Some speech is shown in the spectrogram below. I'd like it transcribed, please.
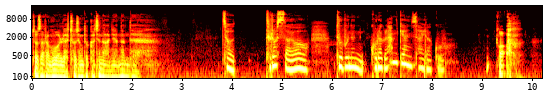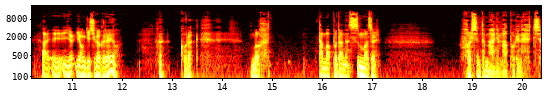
저 사람은 원래 저 정도까지는 아니었는데. 저 들었어요. 두 분은 고락을 함께한 사이라고. 아, 아 영기 씨가 그래요? 고락. 뭐 단맛보다는 쓴맛을 훨씬 더 많이 맛보긴 했지.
